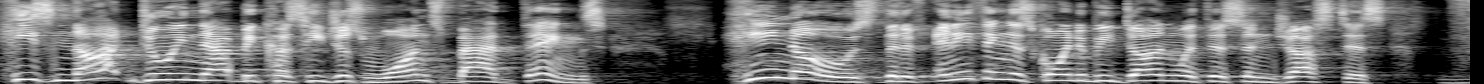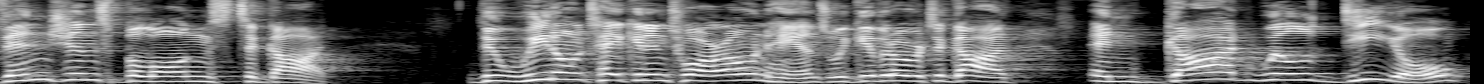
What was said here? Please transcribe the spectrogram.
He's not doing that because he just wants bad things. He knows that if anything is going to be done with this injustice, vengeance belongs to God. That we don't take it into our own hands, we give it over to God, and God will deal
